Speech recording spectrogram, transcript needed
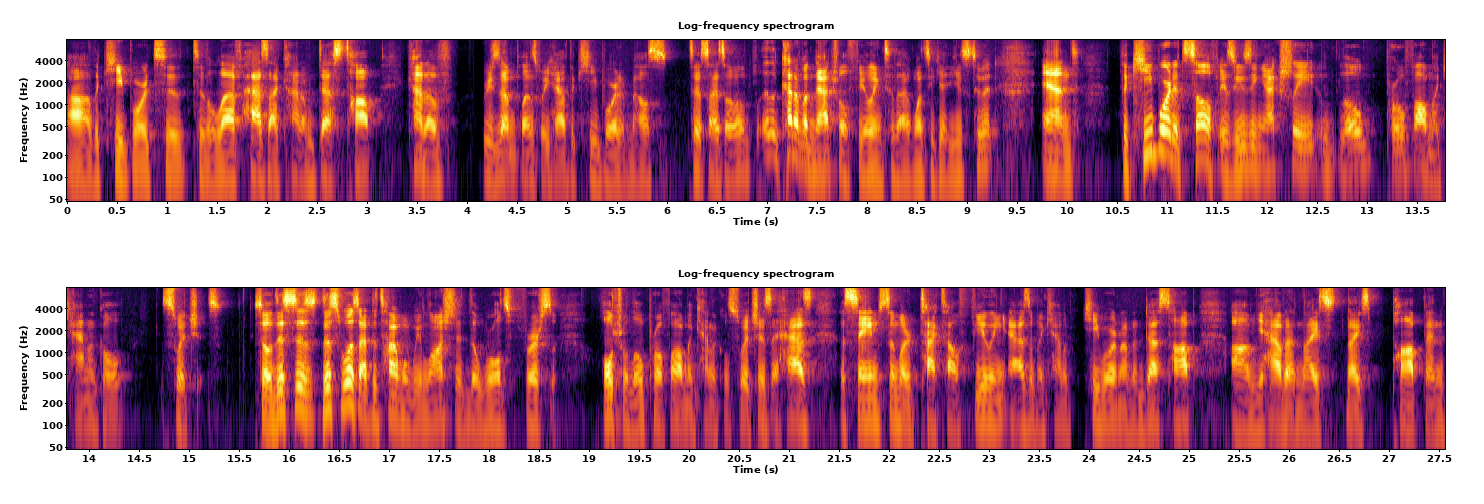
uh, the keyboard to, to the left has that kind of desktop kind of resemblance where you have the keyboard and mouse to the side. So kind of a natural feeling to that once you get used to it. And the keyboard itself is using actually low profile mechanical switches. So this is this was at the time when we launched it, the world's first ultra low profile mechanical switches. It has the same similar tactile feeling as a mechanical keyboard on a desktop. Um, you have that nice nice pop and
